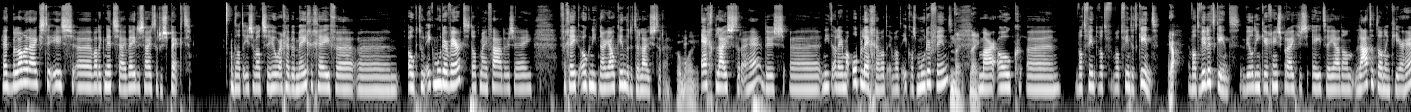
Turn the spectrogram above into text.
Het belangrijkste is, eh, wat ik net zei, wederzijds respect. Dat is wat ze heel erg hebben meegegeven. ehm, ook toen ik moeder werd, dat mijn vader zei: vergeet ook niet naar jouw kinderen te luisteren. Oh, mooi. Echt luisteren, hè? Dus eh, niet alleen maar opleggen wat, wat ik als moeder vind, Nee, nee. maar ook eh, wat, vindt, wat, wat vindt het kind? Ja. Wat wil het kind? Wil die een keer geen spruitjes eten? Ja, dan laat het dan een keer. Hè?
